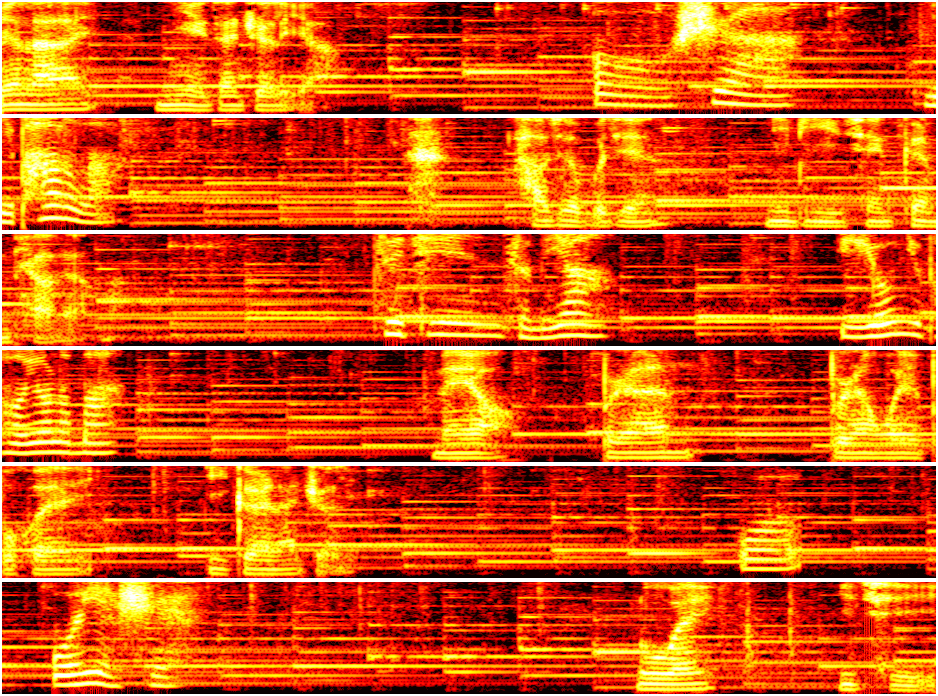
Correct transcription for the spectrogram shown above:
原来你也在这里呀！哦，是啊，你胖了。好久不见，你比以前更漂亮了。最近怎么样？有女朋友了吗？没有，不然，不然我也不会一个人来这里。我，我也是。陆威，一起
